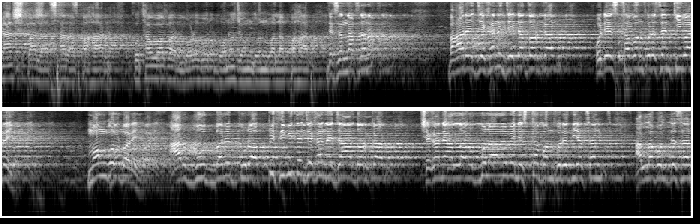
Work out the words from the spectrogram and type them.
গাছপালা ছাড়া পাহাড়, কোথাও আবার বড় বড় বন জঙ্গলওয়ালা পাহাড়। দেখছেন না আপনারা? পাহাড়ে যেখানে যেটা দরকার, ওটা স্থাপন করেছেন কিবারে? মঙ্গলবারে আর বুধবারে পুরো পৃথিবীতে যেখানে যা দরকার, সেখানে আল্লাহ রব্বুল আলমিন স্থাপন করে দিয়েছেন। আল্লাহ বলতেছেন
